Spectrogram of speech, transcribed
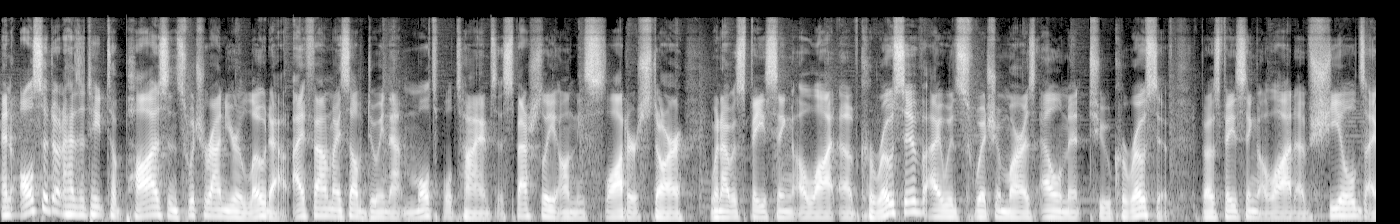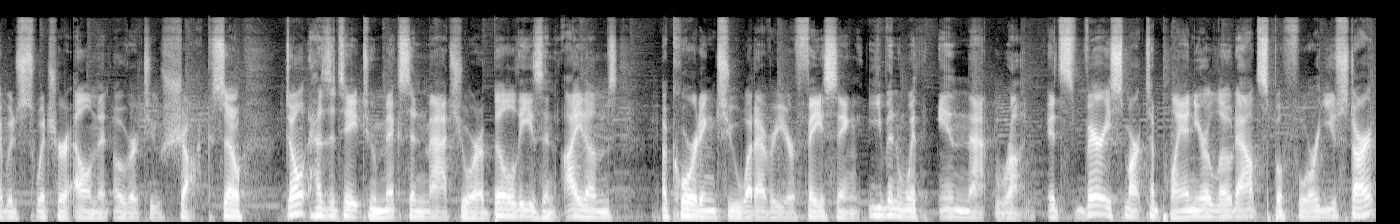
and also don't hesitate to pause and switch around your loadout. I found myself doing that multiple times, especially on the Slaughter Star. When I was facing a lot of Corrosive, I would switch Amara's element to Corrosive. If I was facing a lot of shields, I would switch her element over to Shock. So don't hesitate to mix and match your abilities and items according to whatever you're facing, even within that run. It's very smart to plan your loadouts before you start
